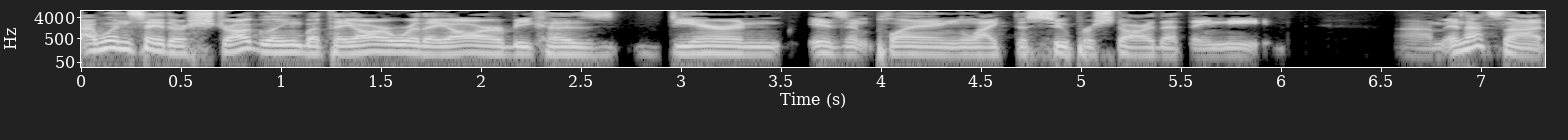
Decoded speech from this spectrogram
I wouldn't say they're struggling, but they are where they are because De'Aaron isn't playing like the superstar that they need. Um, and that's not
